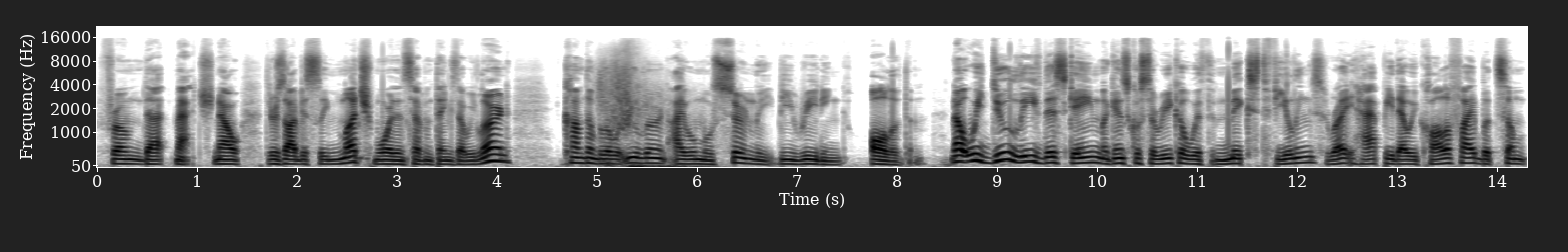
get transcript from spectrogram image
from that match. Now, there's obviously much more than 7 things that we learned. Comment down below what you learned. I will most certainly be reading all of them. Now, we do leave this game against Costa Rica with mixed feelings, right? Happy that we qualified, but some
